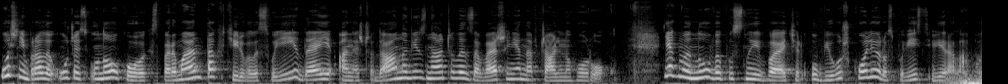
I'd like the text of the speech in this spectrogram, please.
Учні брали участь у наукових експериментах, втілювали свої ідеї, а нещодавно відзначили завершення навчального року. Як минув випускний вечір у біошколі, розповість Віра Лапа.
